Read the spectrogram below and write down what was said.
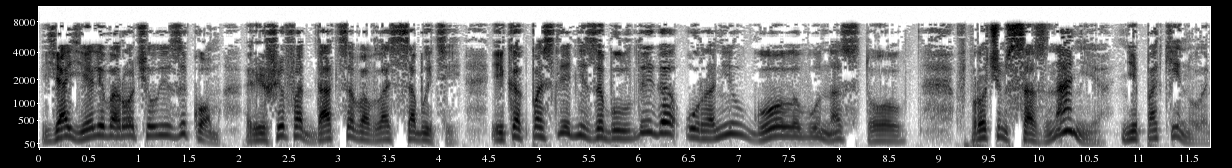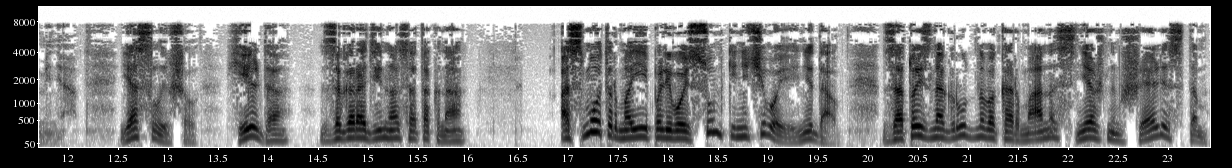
Я еле ворочил языком, решив отдаться во власть событий, и как последний забулдыга уронил голову на стол. Впрочем, сознание не покинуло меня. Я слышал: "Хильда, загороди нас от окна". Осмотр моей полевой сумки ничего ей не дал. Зато из нагрудного кармана с нежным шелестом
